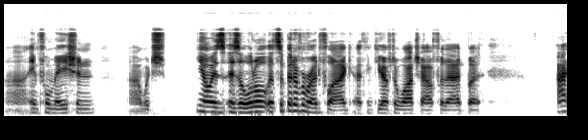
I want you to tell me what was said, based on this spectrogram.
uh, inflammation, uh, which you know is, is a little. It's a bit of a red flag. I think you have to watch out for that. But I,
